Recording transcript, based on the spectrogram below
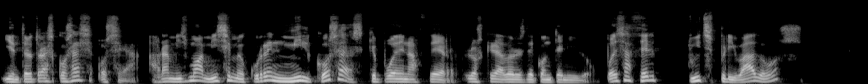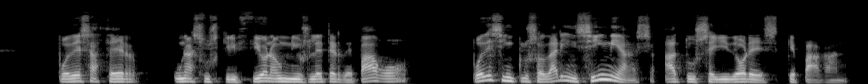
y entre otras cosas, o sea, ahora mismo a mí se me ocurren mil cosas que pueden hacer los creadores de contenido. Puedes hacer tweets privados, puedes hacer una suscripción a un newsletter de pago, Puedes incluso dar insignias a tus seguidores que pagan.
